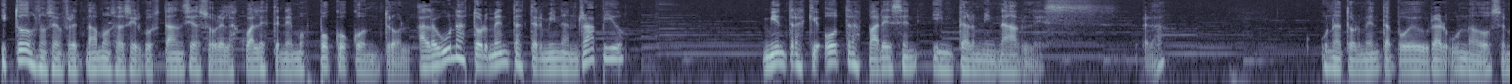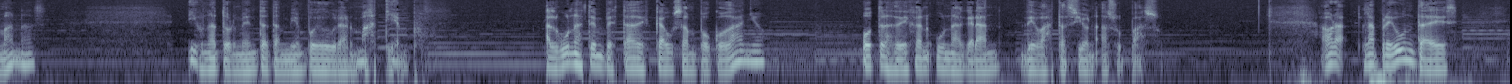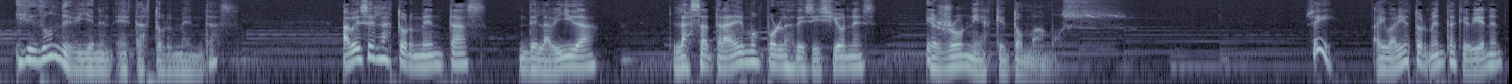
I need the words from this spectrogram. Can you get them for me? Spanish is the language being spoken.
y todos nos enfrentamos a circunstancias sobre las cuales tenemos poco control. Algunas tormentas terminan rápido, mientras que otras parecen interminables, ¿verdad? Una tormenta puede durar una o dos semanas y una tormenta también puede durar más tiempo. Algunas tempestades causan poco daño, otras dejan una gran devastación a su paso. Ahora, la pregunta es, ¿y de dónde vienen estas tormentas? A veces las tormentas de la vida las atraemos por las decisiones erróneas que tomamos. Sí, hay varias tormentas que vienen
